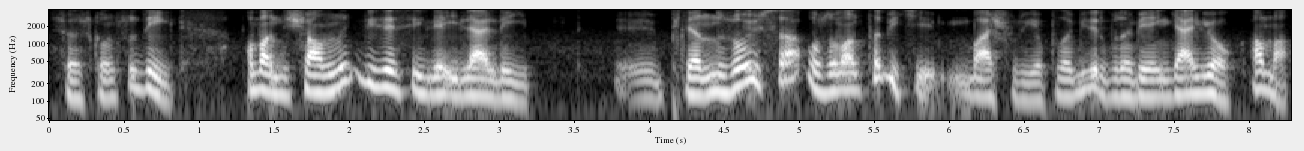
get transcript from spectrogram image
söz konusu değil. Ama nişanlık vizesiyle ilerleyip e, planınız oysa o zaman tabii ki başvuru yapılabilir. Buna bir engel yok. Ama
